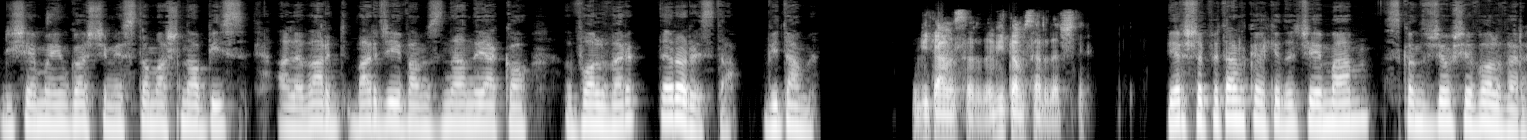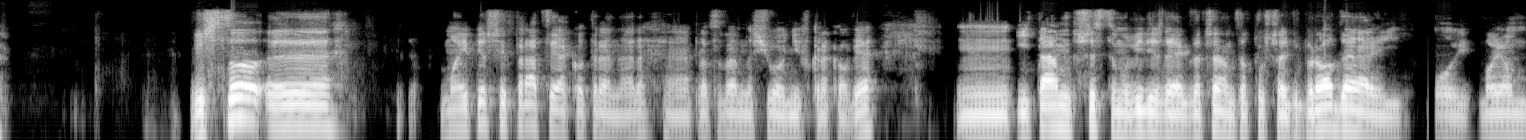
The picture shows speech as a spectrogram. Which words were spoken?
Dzisiaj moim gościem jest Tomasz Nobis, ale bardziej Wam znany jako Wolver Terrorysta. Witamy. Witam serdecznie. Witam serdecznie. Pierwsze pytanko, jakie do Ciebie mam, skąd wziął się Wolver? Wiesz co, yy, w mojej pierwszej pracy jako trener yy, pracowałem na siłowni w Krakowie yy, i tam wszyscy mówili, że jak zacząłem zapuszczać brodę i mój, moją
